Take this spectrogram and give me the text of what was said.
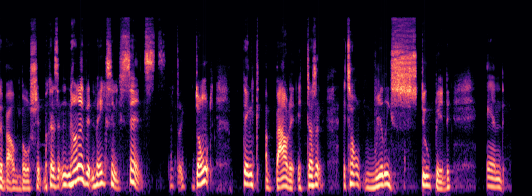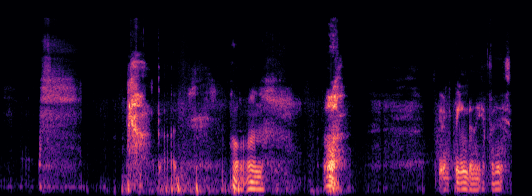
about bullshit because none of it makes any sense. Like, don't think about it. It doesn't, it's all really stupid and. Oh, God. Hold on. Ugh. It's getting beamed in the face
